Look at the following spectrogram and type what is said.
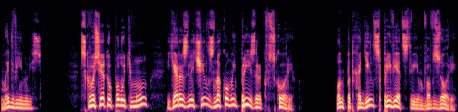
Мы двинулись. Сквозь эту полутьму я различил знакомый призрак вскоре. Он подходил с приветствием во взоре.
